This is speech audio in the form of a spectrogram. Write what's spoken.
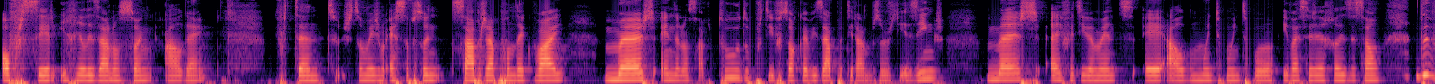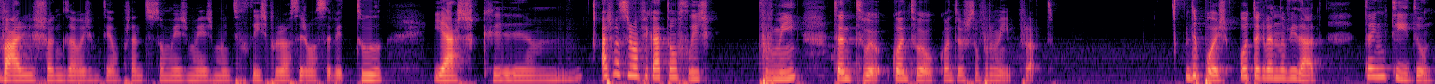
oferecer e realizar um sonho a alguém. Portanto, estou mesmo. Esta pessoa sabe já para onde é que vai, mas ainda não sabe tudo, porque tive só que avisar para tirarmos uns diazinhos, mas efetivamente é algo muito, muito bom e vai ser a realização de vários sonhos ao mesmo tempo, portanto estou mesmo, mesmo muito feliz, porque vocês vão saber tudo e acho que acho que vocês vão ficar tão felizes por mim, tanto eu, quanto eu, quanto eu estou por mim, pronto. Depois, outra grande novidade, tenho tido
